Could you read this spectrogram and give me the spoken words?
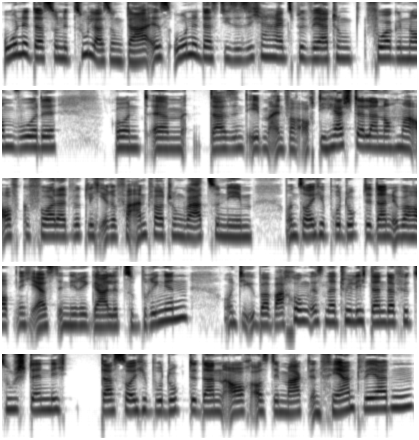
ohne dass so eine Zulassung da ist, ohne dass diese Sicherheitsbewertung vorgenommen wurde. Und ähm, da sind eben einfach auch die Hersteller nochmal aufgefordert, wirklich ihre Verantwortung wahrzunehmen und solche Produkte dann überhaupt nicht erst in die Regale zu bringen. Und die Überwachung ist natürlich dann dafür zuständig, dass solche Produkte dann auch aus dem Markt entfernt werden.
